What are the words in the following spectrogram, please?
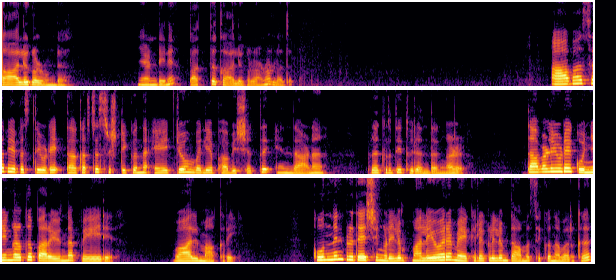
കാലുകളുണ്ട്? ഞണ്ടിന് പത്ത് കാലുകളാണുള്ളത്. ആവാസവ്യവസ്ഥയുടെ തകർച്ച സൃഷ്ടിക്കുന്ന ഏറ്റവും വലിയ ഭവിഷ്യത്ത് എന്താണ്? പ്രകൃതി ദുരന്തങ്ങൾ. തവളയുടെ കുഞ്ഞുങ്ങൾക്ക് പറയുന്ന പേര് വാൽമാക്രി. കുന്നിൻ പ്രദേശങ്ങളിലും മലയോര മേഖലകളിലും താമസിക്കുന്നവർക്ക്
